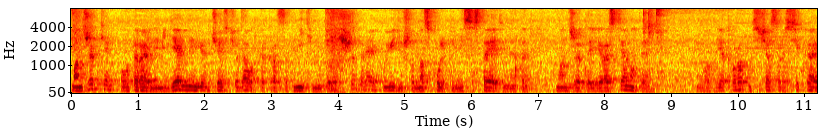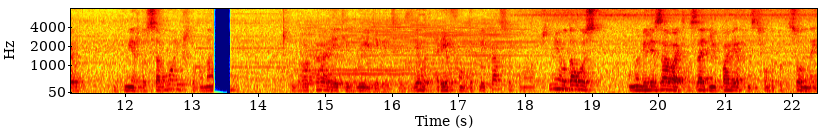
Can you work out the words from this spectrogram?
манжетки, латеральной, медиальной ее частью, да, вот как раз это нитями было сшито. Мы видим, что насколько несостоятельна эта манжета и растянутая. Вот, я аккуратно сейчас рассекаю между собой, чтобы нам два края эти выделить и сделать рефундопликацию. Мне удалось мобилизовать заднюю поверхность фундопликационной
